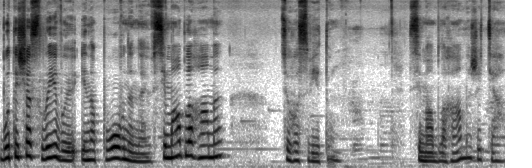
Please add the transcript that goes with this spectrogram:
бути щасливою і наповненою всіма благами цього світу, всіма благами життя.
